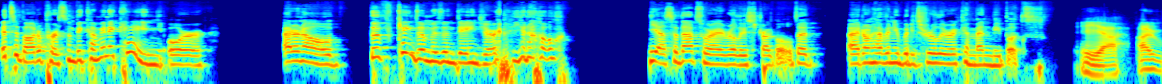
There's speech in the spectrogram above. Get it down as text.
it's about a person becoming a king or i don't know the kingdom is in danger you know? Yeah so that's where i really struggle that i don't have anybody to really recommend me books. Yeah i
